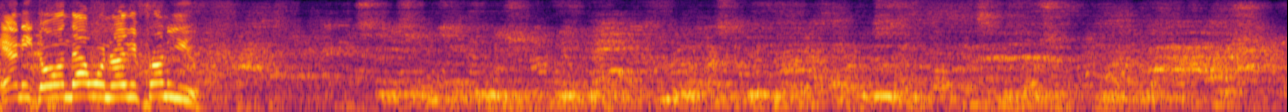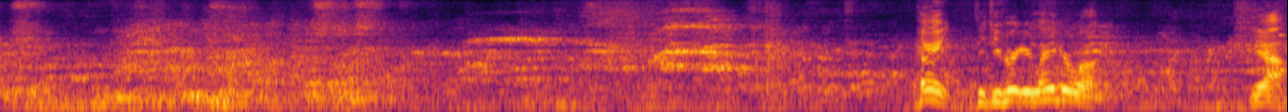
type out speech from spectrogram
Annie, go on that one right in front of you. Hey, did you hurt your leg or what? Yeah.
